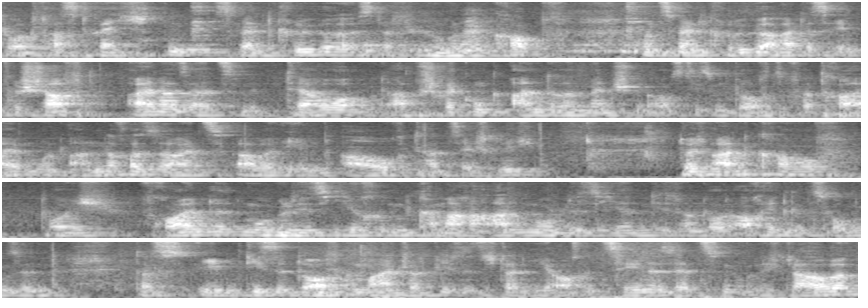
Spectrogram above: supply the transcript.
dort fast rechten. Sven Krüger ist der führende Kopf. Und Sven Krüger hat es eben geschafft, einerseits mit Terror und Abschreckung andere Menschen aus diesem Dorf zu vertreiben und andererseits aber eben auch tatsächlich durch Ankauf, durch Freunde mobilisieren, Kameraden mobilisieren, die dann dort auch hingezogen sind, dass eben diese Dorfgemeinschaft, die sie sich dann hier auch in Szene setzen. Und ich glaube,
